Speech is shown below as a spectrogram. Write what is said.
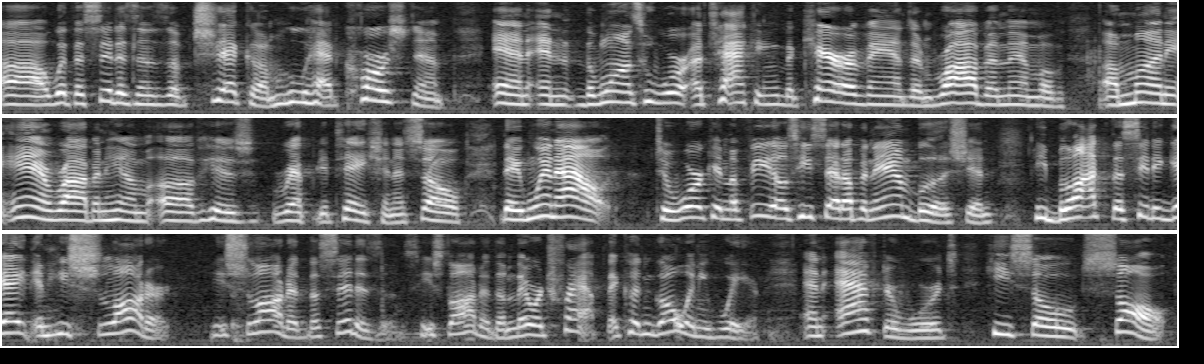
uh, with the citizens of Shechem who had cursed him and, and the ones who were attacking the caravans and robbing them of uh, money and robbing him of his reputation. And so they went out to work in the fields. He set up an ambush and he blocked the city gate and he slaughtered. He slaughtered the citizens. He slaughtered them. They were trapped. They couldn't go anywhere. And afterwards, he sowed salt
